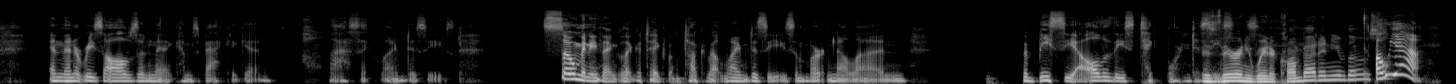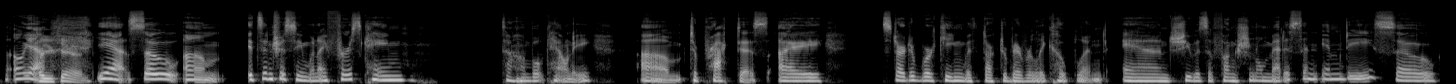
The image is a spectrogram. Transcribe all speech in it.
And then it resolves and then it comes back again. Classic Lyme disease. So many things I could take, talk about Lyme disease and Bartonella and Babesia, all of these tick-borne diseases. Is there any way to combat any of those? Oh yeah, oh yeah. Oh, you can. Yeah. So um, it's interesting. When I first came to Humboldt County um, to practice, I started working with Dr. Beverly Copeland, and she was a functional medicine MD. So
